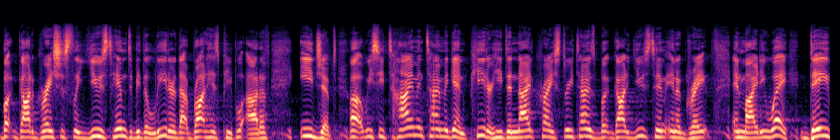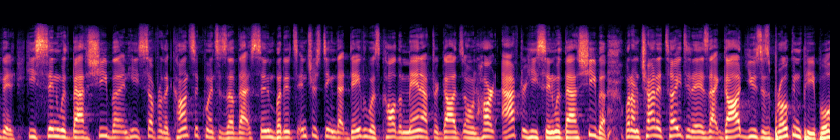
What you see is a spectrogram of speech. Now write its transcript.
but God graciously used him to be the leader that brought his people out of Egypt. Uh, we see time and time again, Peter, he denied Christ three times, but God used him in a great and mighty way. David, he sinned with Bathsheba and he suffered the consequences of that sin, but it's interesting that David was called a man after God's own heart after he sinned with Bathsheba. What I'm trying to tell you today is that God uses broken people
